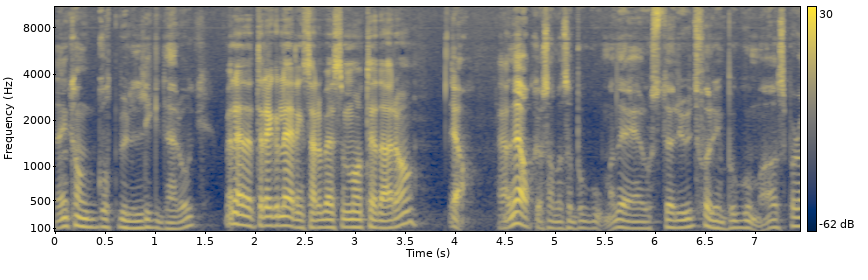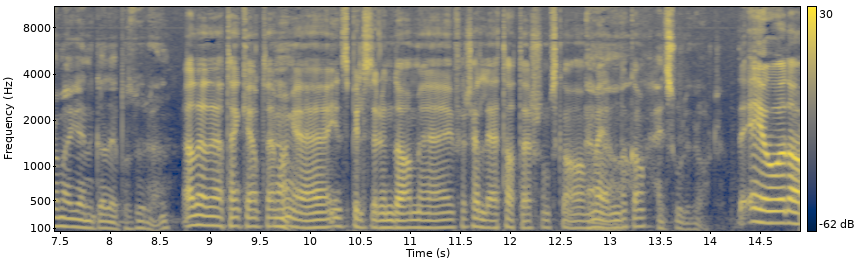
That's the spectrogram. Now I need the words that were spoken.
den kan godt mulig ligge der òg. Men er det et reguleringsarbeid som må til der òg? Ja. Ja, Det er akkurat samme som på Goma. Det er jo større utfordring på Goma, spør du meg, enn hva det er på Storhaugen. Ja, det er det jeg tenker. At det er mange innspillsrunder med forskjellige etater som skal mer enn noe. Helt soleklart. Det er jo da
